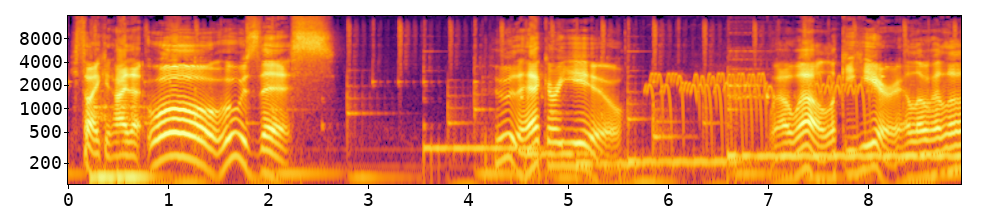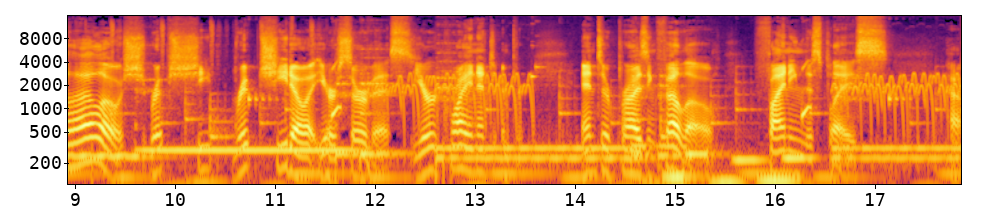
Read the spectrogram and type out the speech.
You thought I could hide that- Whoa! Who is this? Who the heck are you? Well, well, looky here. Hello, hello, hello. Rip, she Rip Cheato at your service. You're quite an enter enterprising fellow. Finding this place. How,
